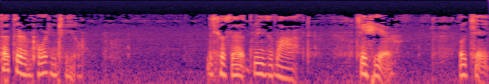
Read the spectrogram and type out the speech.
that they're important to you. Because that means a lot to hear. Okay.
